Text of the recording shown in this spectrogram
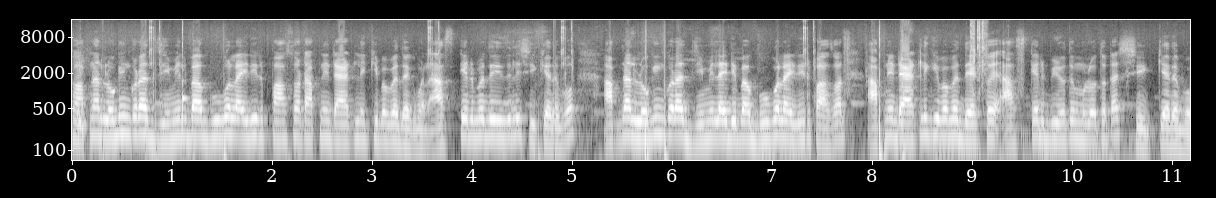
সো আপনার লগ ইন করা জিমেল বা গুগল আইডির পাসওয়ার্ড আপনি ডাইরেক্টলি কীভাবে দেখবেন? আজকের ভিডিও ইজিলি শিখিয়ে দেবো। আপনার লগ ইন করা জিমেল আইডি বা গুগল আইডির পাসওয়ার্ড আপনি ডাইরেক্টলি কীভাবে দেখতে আজকের ভিডিওতে মূলতটা শিখিয়ে দেবো।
